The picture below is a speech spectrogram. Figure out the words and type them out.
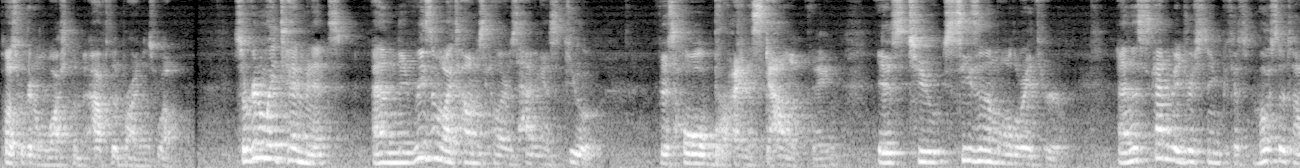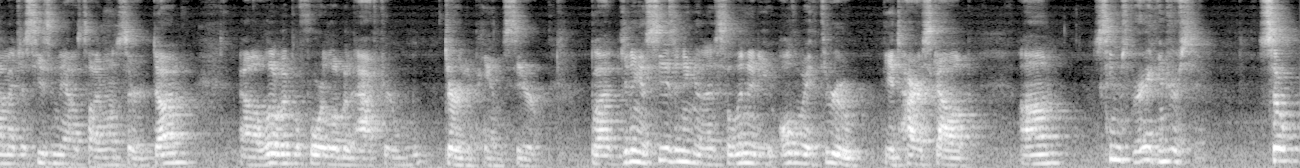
Plus, we're going to wash them after the brine as well. So we're going to wait 10 minutes, and the reason why Thomas Keller is having us do this whole brine scallop thing is to season them all the way through. And this is kind of interesting because most of the time I just season the outside once they're done, uh, a little bit before, a little bit after, during the pan sear. But getting a seasoning and a salinity all the way through the entire scallop um, seems very interesting. So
